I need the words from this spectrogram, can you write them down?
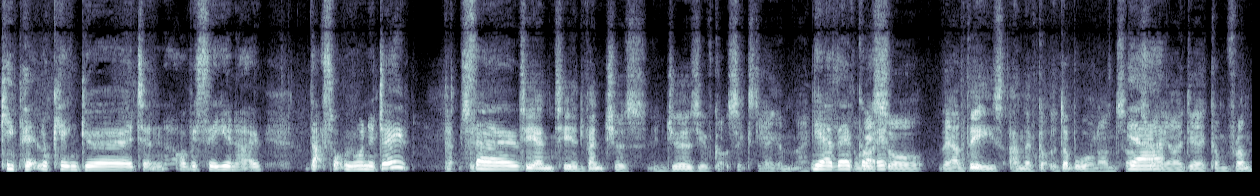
keep it looking good. And obviously, you know, that's what we want to do. Yep, So- TNT Adventures in Jersey have got 68, haven't they? Yeah, they've And got we it. saw they had these and they've got the double one on, so Yeah. that's where the idea come from.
